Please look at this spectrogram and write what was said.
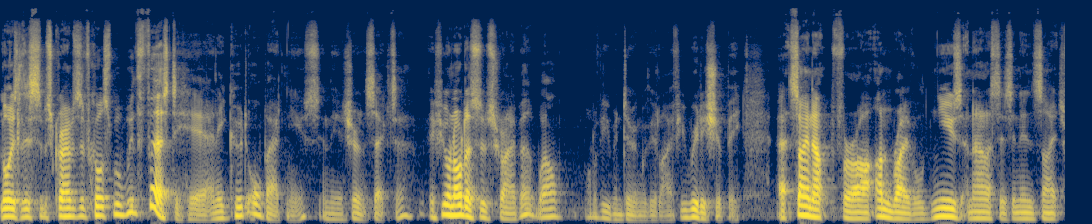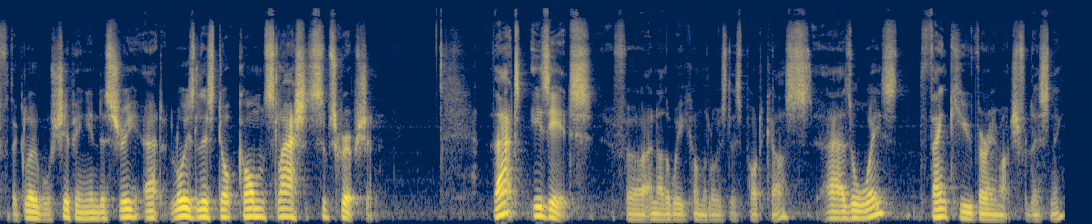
Lloyd's List subscribers, of course, will be the first to hear any good or bad news in the insurance sector. If you're not a subscriber, well, What have you been doing with your life? You really should be. Uh, sign up for our unrivaled news, analysis, and insights for the global shipping industry at lloydslist.com slash subscription. That is it for another week on the Lloyd's List podcast. As always, thank you very much for listening,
